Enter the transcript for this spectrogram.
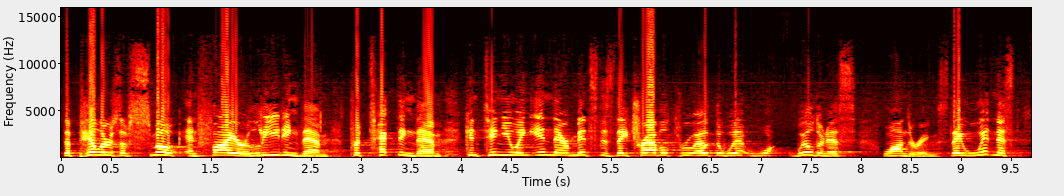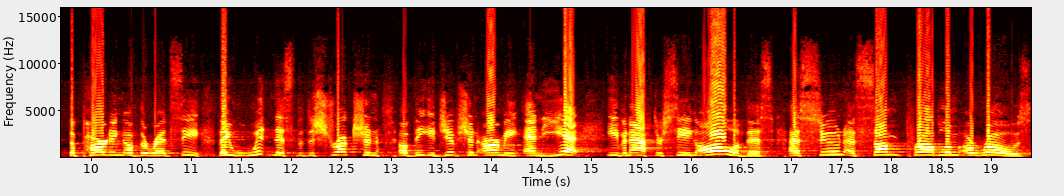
the pillars of smoke and fire leading them, protecting them, continuing in their midst as they traveled throughout the wilderness wanderings. They witnessed the parting of the Red Sea. They witnessed the destruction of the Egyptian army. And yet, even after seeing all of this, as soon as some problem arose,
